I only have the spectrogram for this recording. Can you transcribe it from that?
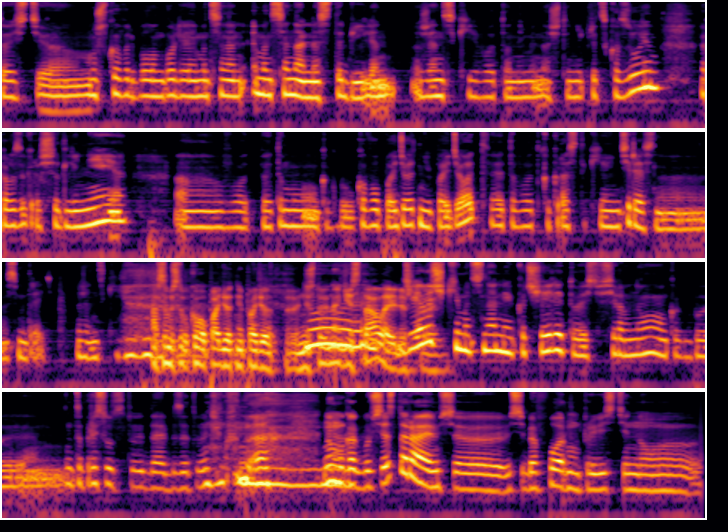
То есть э, мужской волейбол, он более эмоционально, эмоционально стабилен. Женский, вот он именно что непредсказуем, розыгрыши длиннее. А, вот, поэтому как бы у кого пойдет, не пойдет, это вот как раз-таки интересно смотреть женский. А в смысле, у кого пойдет, не пойдет? Не с той ну, ноги стало или Девочки, что? эмоциональные качели, то есть все равно как бы... Это присутствует, да, без этого никуда. Ну, мы как бы все стараемся себя в форму привести, но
